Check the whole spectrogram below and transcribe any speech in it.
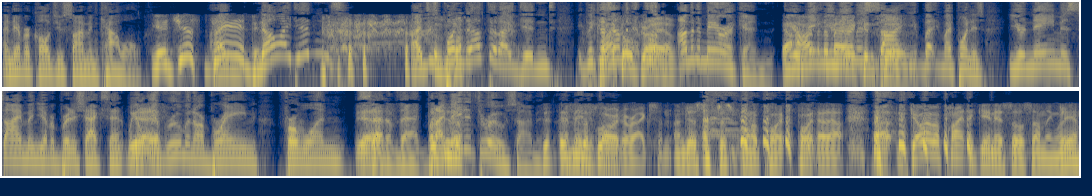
I never called you Simon Cowell. You just I- did. no, I didn't. I just pointed out that I didn't because Michael I'm an, Graham. look, I'm an American. Your I'm na- an American is Si- too. But my point is, your name is Simon. You have a British accent. We only have room in our brain for one Yes. set of that. But This I made a- it through, Simon. This I is a Florida accent. I'm just just want to point point that out. Uh, go have a pint of Guinness or something, will you?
